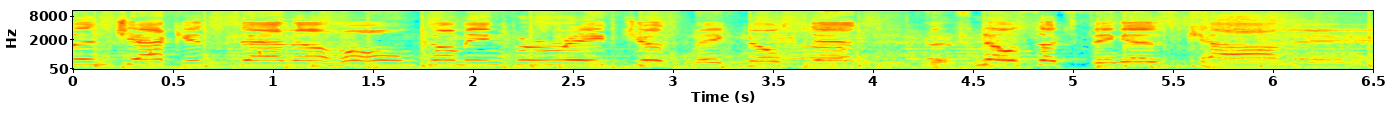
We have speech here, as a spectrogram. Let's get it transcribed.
Movement jackets and a homecoming parade just make no sense. There's no such thing as college.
